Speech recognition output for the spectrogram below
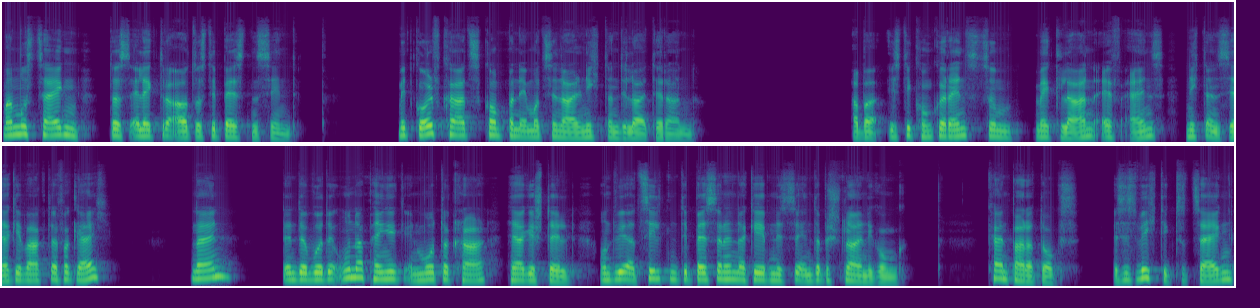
Man muss zeigen, dass Elektroautos die besten sind. Mit Golfkarts kommt man emotional nicht an die Leute ran. Aber ist die Konkurrenz zum McLaren F1 nicht ein sehr gewagter Vergleich? Nein, denn der wurde unabhängig in Motorcar hergestellt und wir erzielten die besseren Ergebnisse in der Beschleunigung. Kein Paradox. Es ist wichtig zu zeigen,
